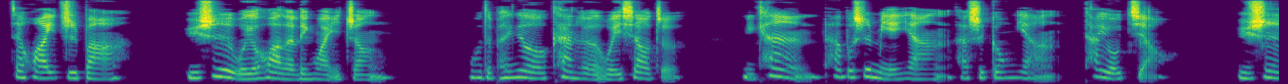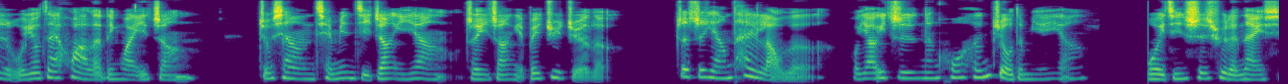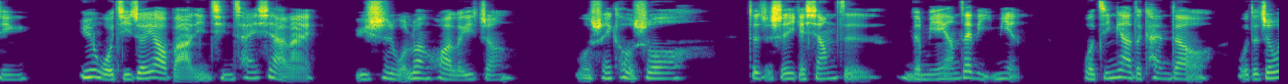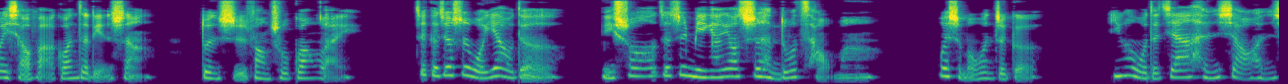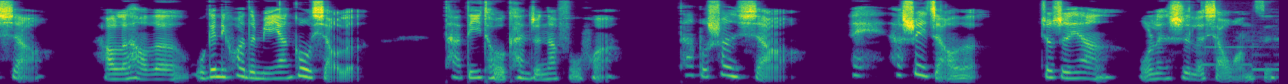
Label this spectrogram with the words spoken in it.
再画一只吧。于是我又画了另外一张。我的朋友看了，微笑着。你看，它不是绵羊，它是公羊，它有角。于是我又再画了另外一张，就像前面几张一样，这一张也被拒绝了。这只羊太老了，我要一只能活很久的绵羊。我已经失去了耐心。因为我急着要把引擎拆下来，于是我乱画了一张。我随口说：“这只是一个箱子，你的绵羊在里面。”我惊讶的看到我的这位小法官的脸上顿时放出光来。这个就是我要的。你说这只绵羊要吃很多草吗？为什么问这个？因为我的家很小很小。好了好了，我给你画的绵羊够小了。他低头看着那幅画，他不算小。哎，他睡着了。就这样，我认识了小王子。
